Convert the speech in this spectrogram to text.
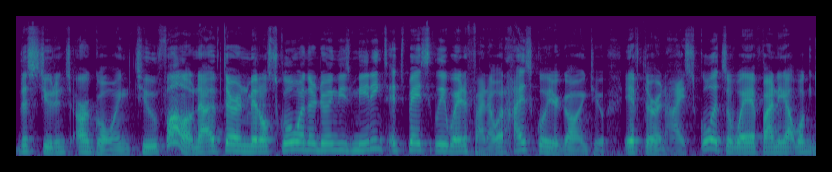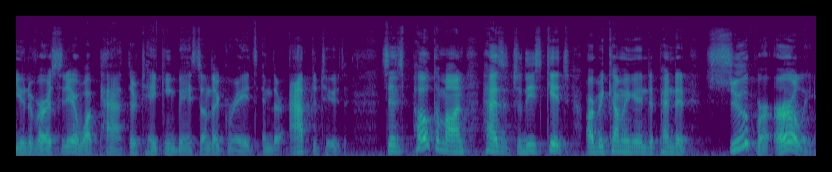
the students are going to follow. Now, if they're in middle school when they're doing these meetings, it's basically a way to find out what high school you're going to. If they're in high school, it's a way of finding out what university or what path they're taking based on their grades and their aptitudes. Since Pokemon has it so these kids are becoming independent super early,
